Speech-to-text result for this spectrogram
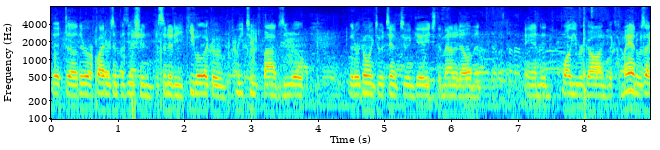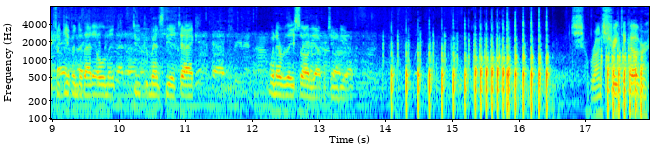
that uh, there are fighters in position vicinity Kilo Echo 3250 that are going to attempt to engage the mounted element. And in, while you were gone, the command was actually given to that element to commence the attack whenever they saw the opportunity. Run straight to cover.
